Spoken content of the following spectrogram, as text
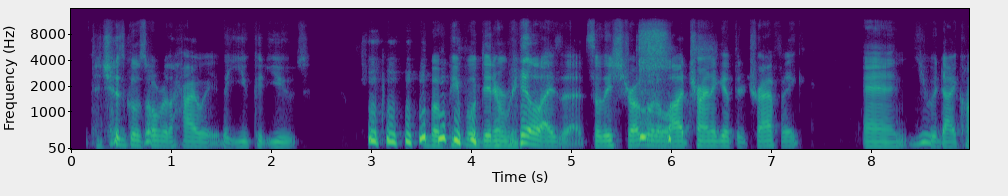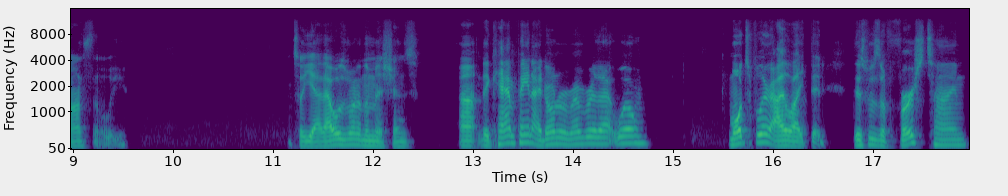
that just goes over the highway that you could use but people didn't realize that. So they struggled a lot trying to get through traffic and you would die constantly. So yeah, that was one of the missions. Uh, the campaign, I don't remember that well. Multiplayer, I liked it. This was the first time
